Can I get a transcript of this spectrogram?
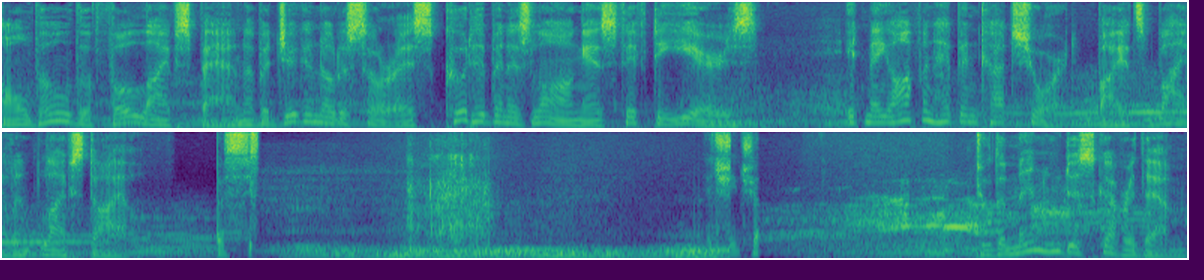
Although the full lifespan of a Giganotosaurus could have been as long as 50 years, it may often have been cut short by its violent lifestyle. To the men who discovered them,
